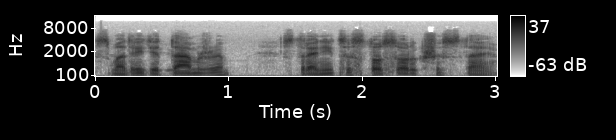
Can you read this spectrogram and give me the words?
Смотрите там же, страница 146.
